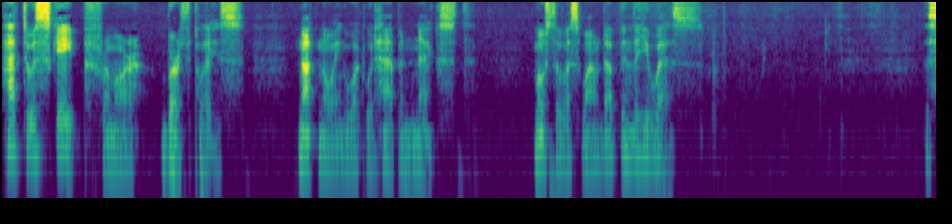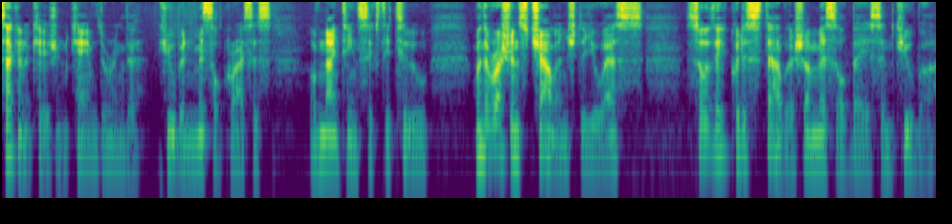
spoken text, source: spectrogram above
had to escape from our birthplace, not knowing what would happen next. Most of us wound up in the U.S. The second occasion came during the Cuban Missile Crisis of 1962 when the Russians challenged the US so they could establish a missile base in Cuba.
